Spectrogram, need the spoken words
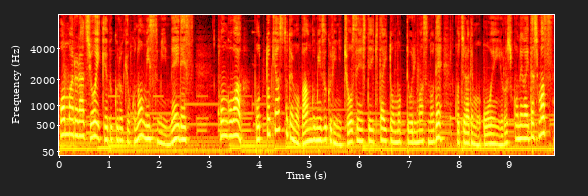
本丸ラジオ池袋局のミスミンメイです。今後は、ポッドキャストでも番組作りに挑戦していきたいと思っておりますので、こちらでも応援よろしくお願いいたします。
